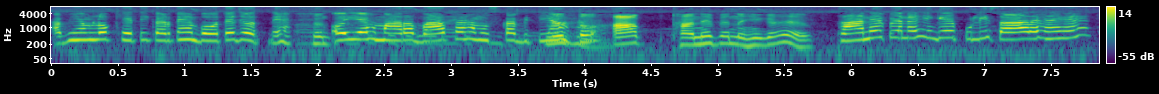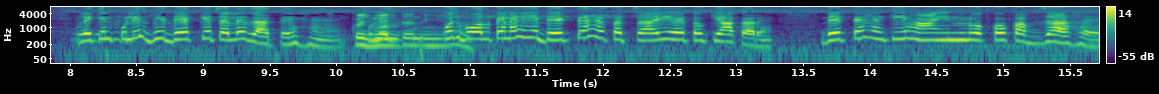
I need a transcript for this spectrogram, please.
अभी हम लोग खेती करते हैं बोते जोतते हैं। और ये हमारा बाप है हम उसका बिटिया तो आप थाने पे नहीं गए? थाने पे नहीं गए पुलिस आ रहे हैं लेकिन पुलिस भी देख के चले जाते हैं। कुछ बोलते नहीं कुछ बोलते नहीं देखते हैं सच्चाई है तो क्या करें। देखते हैं कि हाँ इन लोग को कब्जा है।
